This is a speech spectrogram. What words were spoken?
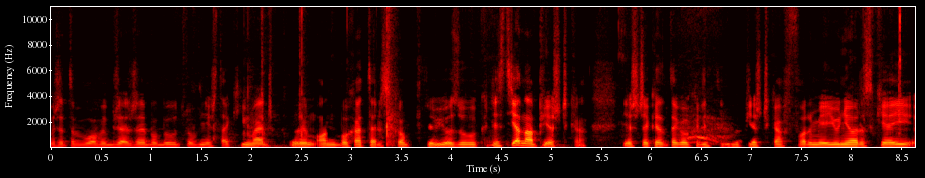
y, że to było Wybrzeże, bo był również taki mecz, w którym on bohatersko przywiózł Krystiana Pieszczka. Jeszcze tego Krystiana Pieszczka w formie juniorskiej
